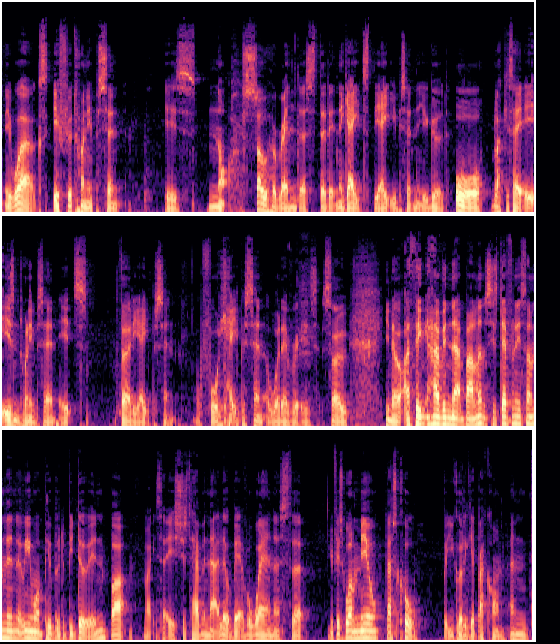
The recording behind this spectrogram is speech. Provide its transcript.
it works if your twenty percent is not so horrendous that it negates the eighty percent that you're good, or like I say, it isn't twenty percent, it's 38% or 48% or whatever it is. So, you know, I think having that balance is definitely something that we want people to be doing. But like you say, it's just having that little bit of awareness that if it's one meal, that's cool, but you've got to get back on. And,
